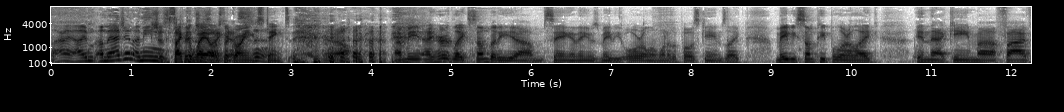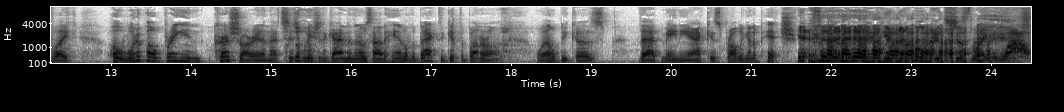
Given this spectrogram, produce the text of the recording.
I, I imagine. I mean, Just- It's like the Pitches, I whales; they're going extinct. You know, I mean, I heard like somebody um, saying, I think it was maybe Orel in one of the post games, like maybe some people are like in that game uh, five, like, oh, what about bringing Kershaw in in that situation, a guy that knows how to handle the back to get the bunter on? Well, because that maniac is probably going to pitch. you know, it's just like wow.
